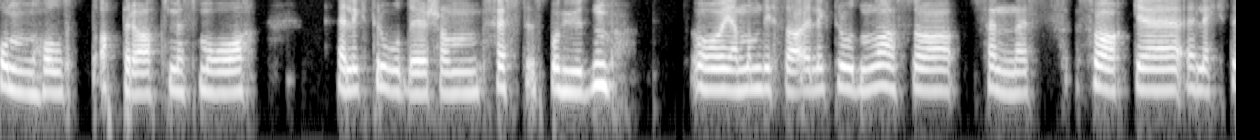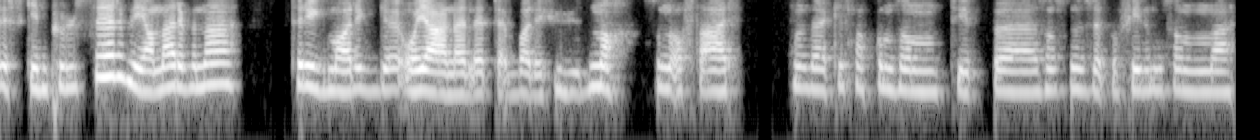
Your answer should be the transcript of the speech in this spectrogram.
håndholdt apparat med små elektroder som festes på huden. Og gjennom disse elektrodene da, så sendes svake elektriske impulser via nervene ryggmarg og hjerne, eller til bare huden, da, som det ofte er. Det er ikke snakk om sånn type, sånn som du ser på film, sånn eh,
